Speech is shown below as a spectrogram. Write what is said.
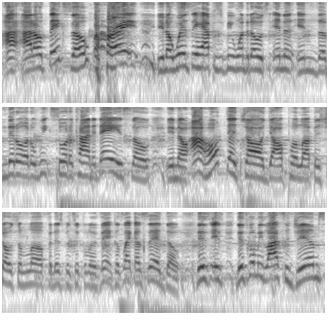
I, I don't think so. All right, you know Wednesday happens to be one of those in the in the middle of the week sort of kind of days. So you know I hope that y'all y'all pull up and show some love for this particular event. Cause like I said though, this is there's gonna be lots of gems.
